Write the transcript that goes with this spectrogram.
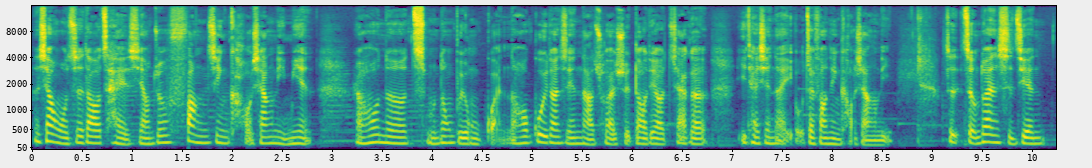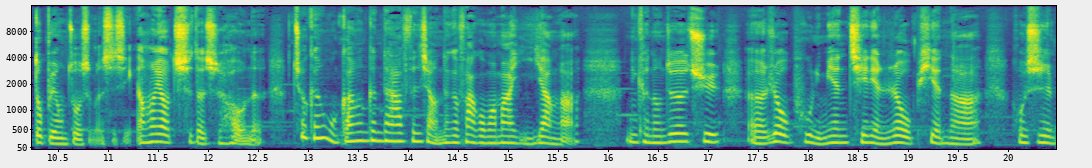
那像我这道菜也是一样，就放进烤箱里面，然后呢，什么都不用管，然后过一段时间拿出来，水倒掉，加个液态鲜奶油，再放进烤箱里，这整段时间都不用做什么事情。然后要吃的时候呢，就跟我刚刚跟大家分享那个法国妈妈一样啊，你可能就是去呃肉铺里面切点肉片啊，或是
